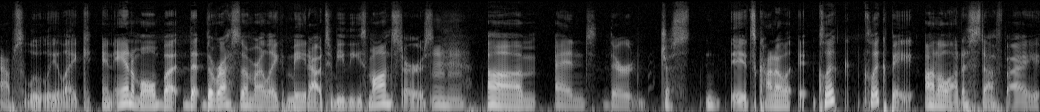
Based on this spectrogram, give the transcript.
absolutely like an animal, but the, the rest of them are like made out to be these monsters. Mhm. Um, and they're just it's kind of click clickbait on a lot of stuff by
